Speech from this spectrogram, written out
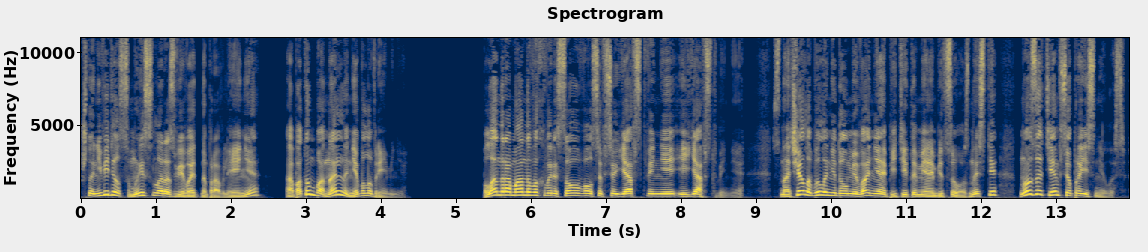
что не видел смысла развивать направление, а потом банально не было времени. План Романовых вырисовывался все явственнее и явственнее. Сначала было недоумевание аппетитами и амбициозности, но затем все прояснилось.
